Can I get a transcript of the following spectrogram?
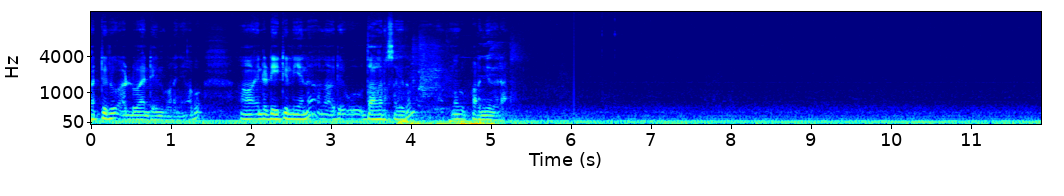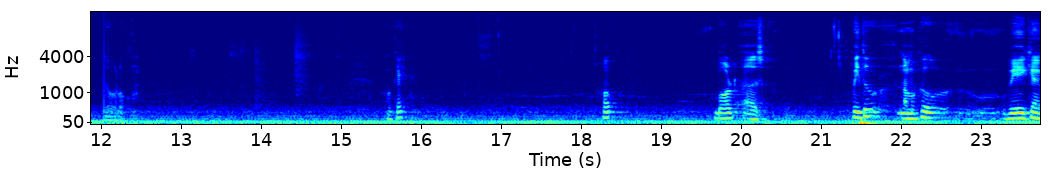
മറ്റൊരു അഡ്വാന്റേജ് എന്ന് പറഞ്ഞത് അപ്പോൾ അതിന്റെ ഡീറ്റെയിൽ ഞാൻ ഒരു ഉദാഹരണ സഹിതം നമുക്ക് പറഞ്ഞു തരാം. ഓക്കെ അപ്പോൾ ബോർഡ് അപ്പോൾ ഇത് നമുക്ക് ഉപയോഗിക്കാൻ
